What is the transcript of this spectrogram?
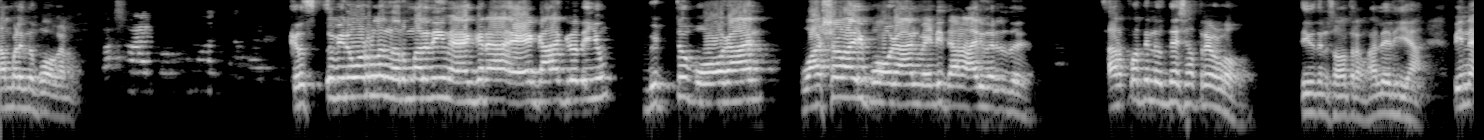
നമ്മൾ ഇന്ന് പോകണം. ക്രിസ്തുവിനോടുള്ള നിർമ്മലതയും ഏകര ഏകാഗ്രതയും വിട്ടുപോകാൻ വഷളായി പോകാൻ വേണ്ടിയിട്ടാണ് ആര് വരുന്നത്? സർപ്പത്തിന്റെ ഉദ്ദേശം അത്രേ ഉള്ളൂ? ദൈവത്തിന് സ്വതന്ത്രം അല്ലേലിയ പിന്നെ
